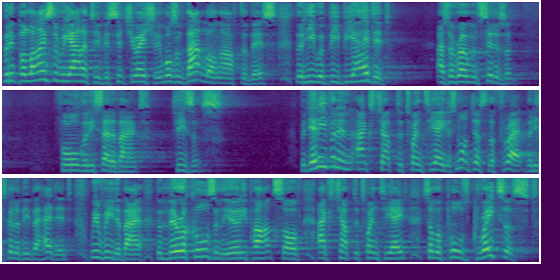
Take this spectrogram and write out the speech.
But it belies the reality of his situation. It wasn't that long after this that he would be beheaded as a Roman citizen for all that he said about Jesus. But yet, even in Acts chapter 28, it's not just the threat that he's going to be beheaded. We read about the miracles in the early parts of Acts chapter 28, some of Paul's greatest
